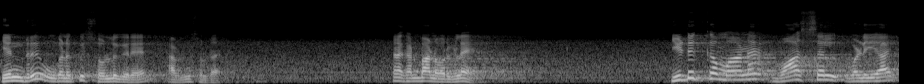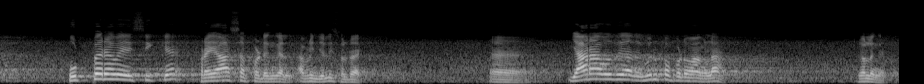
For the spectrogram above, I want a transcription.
என்று உங்களுக்கு சொல்லுகிறேன் அப்படின்னு சொல்கிறார் எனக்கு அன்பானவர்களே இடுக்கமான வாசல் வழியாய் உட்பிரவேசிக்க பிரயாசப்படுங்கள் அப்படின்னு சொல்லி சொல்கிறார் யாராவது அதை விருப்பப்படுவாங்களா? சொல்லுங்கள்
